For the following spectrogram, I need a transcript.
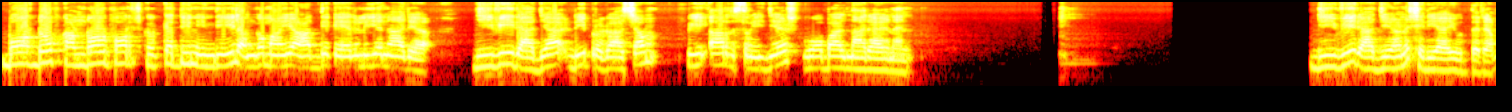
board of control for cricket in ഇന്ത്യയിൽ അംഗമായ ആദ്യ കേരളീയനാര് G V Raja D Prakasam P R Sreejesh Gopal Narayanan. G V രാജയാണ് ശരിയായ ഉത്തരം.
